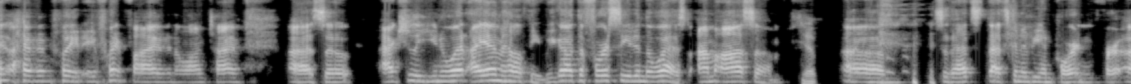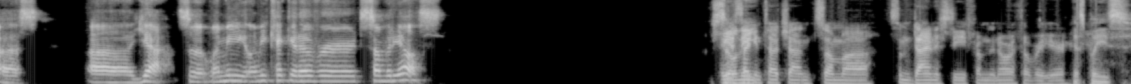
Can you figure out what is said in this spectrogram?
I haven't played 8.5 in a long time. Uh, so actually, you know what? I am healthy. We got the fourth seed in the West. I'm awesome. Yep. Um, so that's that's going to be important for us. Uh, yeah. So let me let me kick it over to somebody else. So I guess let I can touch on some uh some dynasty from the north over here. Yes, please.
